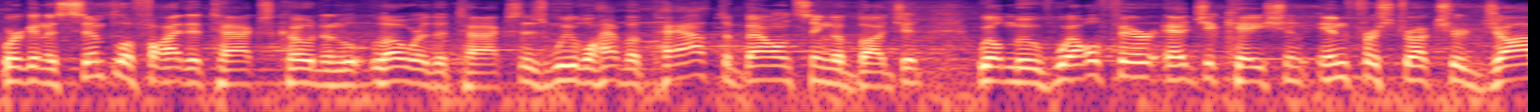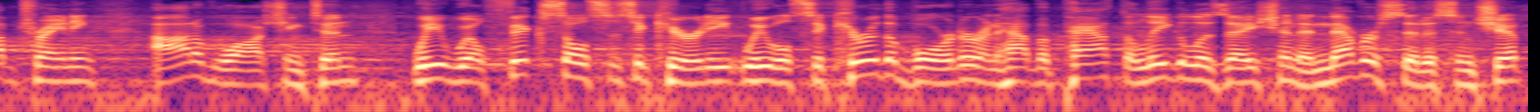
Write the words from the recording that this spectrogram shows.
We're going to simplify the tax code and lower the taxes. We will have a path to balancing a budget. We'll move welfare, education, infrastructure, job training out of Washington. We will fix Social Security. We will secure the border and have a path to legalization and never citizenship.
